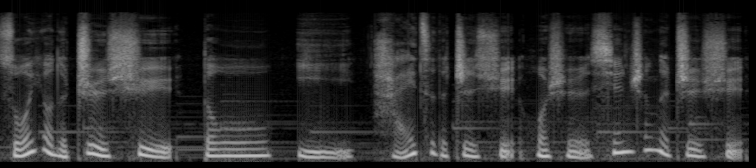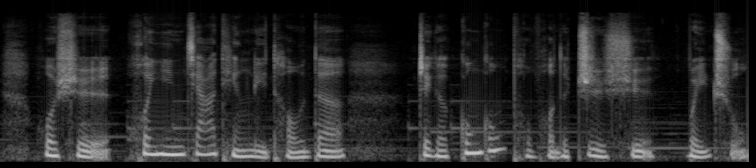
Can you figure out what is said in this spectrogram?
所有的秩序都以孩子的秩序，或是先生的秩序，或是婚姻家庭里头的这个公公婆婆的秩序为主。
